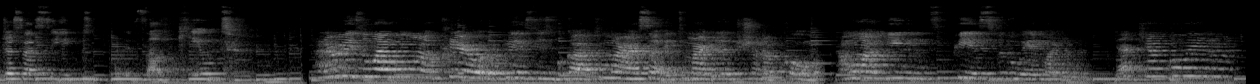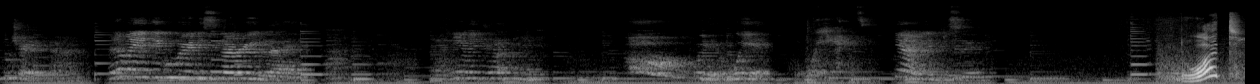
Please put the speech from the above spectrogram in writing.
Just a seat. It's so cute. The reason why I want to clear out the place is because tomorrow Saturday, tomorrow the electrician will come. I want to give space for the way man do. That can go in. Try it on. I know you think wear this in a real life. And nearly dropped me. wait, wait, wait. Can't believe eh? What?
